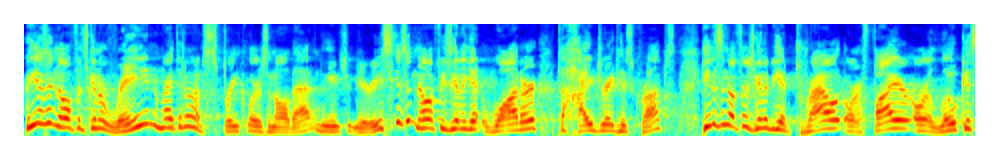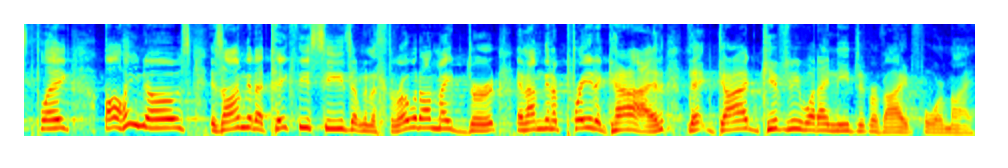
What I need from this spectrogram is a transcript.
He doesn't know if it's going to rain, right? They don't have sprinklers and all that in the ancient Near East. He doesn't know if he's going to get water to hydrate his crops. He doesn't know if there's going to be a drought or a fire or a locust plague. All he knows is I'm going to take these seeds, I'm going to throw it on my dirt, and I'm going to pray to God that God gives me what I need to provide for my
